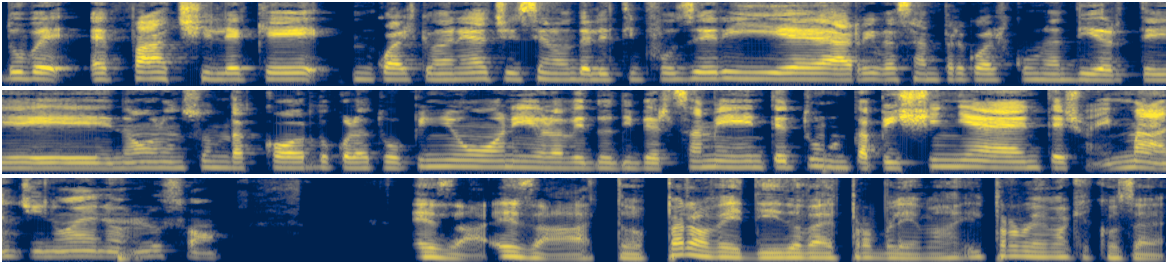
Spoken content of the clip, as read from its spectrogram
dove è facile che in qualche maniera ci siano delle tifoserie, arriva sempre qualcuno a dirti no, non sono d'accordo con la tua opinione, io la vedo diversamente, tu non capisci niente, cioè immagino, eh, non lo so. Esa- esatto, però vedi dov'è il problema? Il problema che cos'è?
